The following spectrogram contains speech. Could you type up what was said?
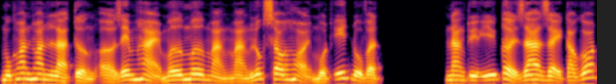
mục hoan hoan là tưởng ở dêm hải mơ mơ màng màng lúc sau hỏi một ít đồ vật. Nàng tùy ý cởi ra giày cao gót,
